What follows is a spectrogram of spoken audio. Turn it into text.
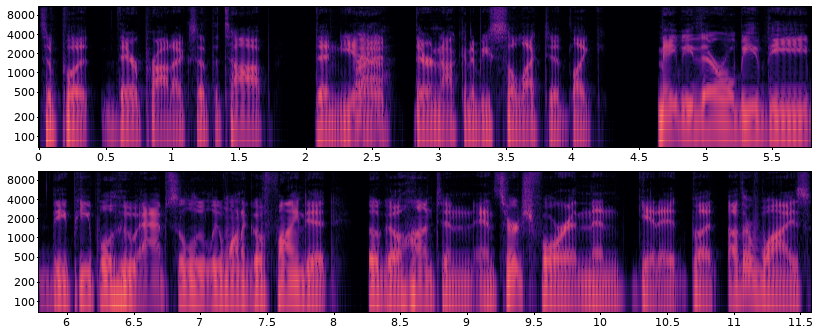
to put their products at the top. Then yeah, Right. they're not going to be selected. Like maybe there will be the the people who absolutely want to go find it they'll go hunt and, and search for it and then get it but otherwise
